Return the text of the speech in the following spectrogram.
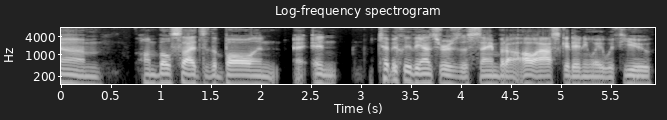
um, on both sides of the ball, and and typically the answer is the same, but I'll ask it anyway with you.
